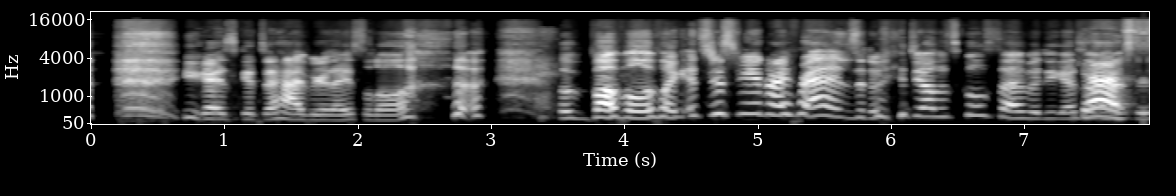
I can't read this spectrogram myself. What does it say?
you guys get to have your nice little bubble of like it's just me and my friends and we do all this cool stuff and you guys yes to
